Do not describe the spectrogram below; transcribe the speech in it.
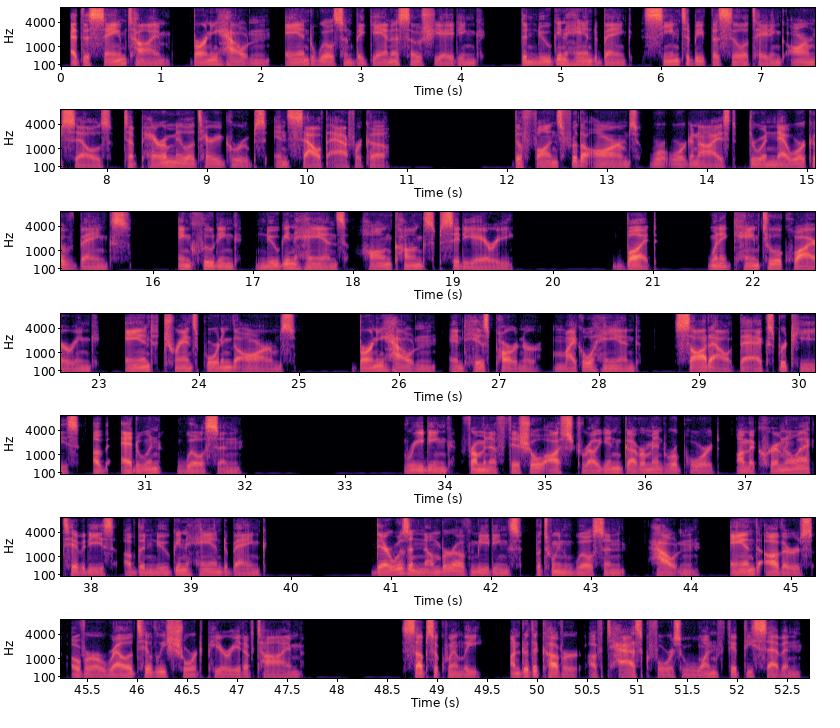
At the same time, Bernie Houghton and Wilson began associating the Nugan Hand Bank seemed to be facilitating arms sales to paramilitary groups in South Africa. The funds for the arms were organized through a network of banks, including Nugan Hand's Hong Kong subsidiary. But when it came to acquiring and transporting the arms, Bernie Houghton and his partner, Michael Hand, sought out the expertise of Edwin Wilson reading from an official Australian government report on the criminal activities of the Nugan Hand Bank. There was a number of meetings between Wilson, Houghton, and others over a relatively short period of time. Subsequently, under the cover of Task Force 157,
